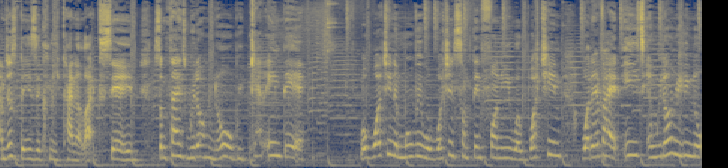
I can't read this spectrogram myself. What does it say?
I'm just basically kind of like saying sometimes we don't know. We get in there. We're watching a movie, we're watching something funny, we're watching whatever it is, and we don't really know.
